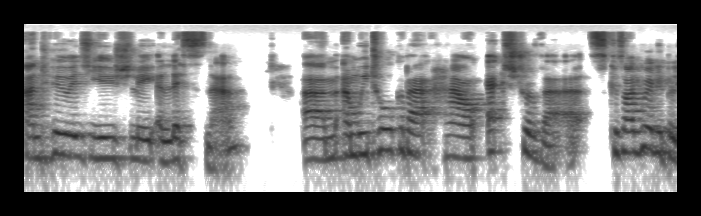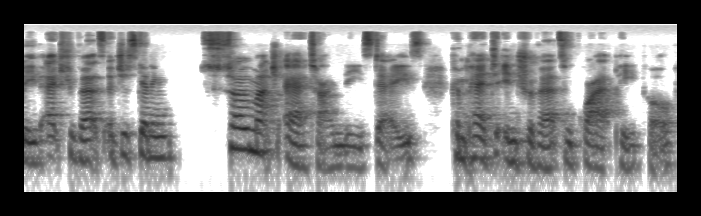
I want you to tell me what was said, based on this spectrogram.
and who is usually a listener? Um, and we talk about how extroverts, because I really believe extroverts are just getting so much airtime these days compared to introverts and quiet people.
